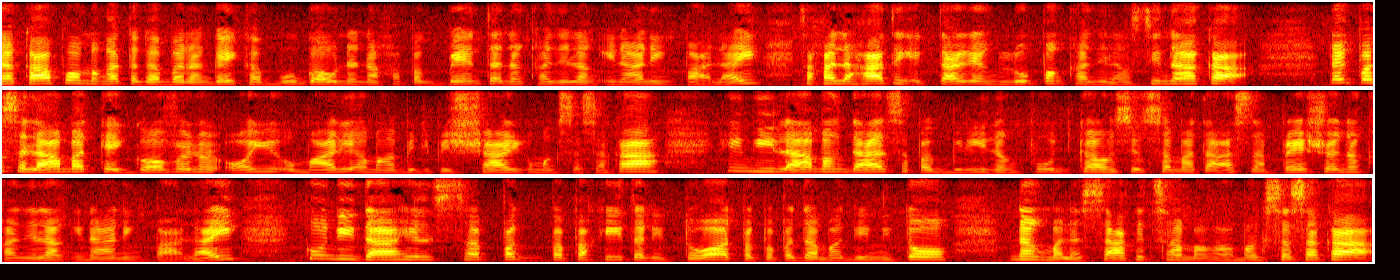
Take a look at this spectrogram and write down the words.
na kapwa mga taga-barangay Kabugaw na nakapagbenta ng kanilang inaning palay sa kalahating ektaryang lupang kanilang sinaka. Nagpasalamat kay Governor Oy Umali ang mga benepisyaryong magsasaka, hindi lamang dahil sa pagbili ng Food Council sa mataas na presyo ng kanilang inaning palay, kundi dahil sa pagpapakita nito at pagpapadama din nito ng malasakit sa mga magsasaka.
